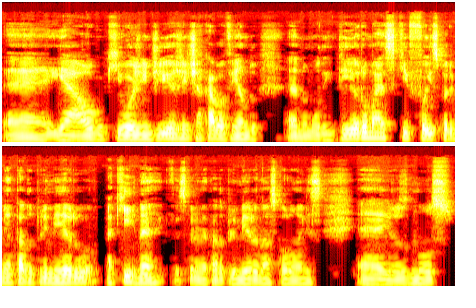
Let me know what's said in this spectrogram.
É, e é algo que hoje em dia a gente acaba vendo é, no mundo inteiro, mas que foi experimentado primeiro aqui, né? Foi experimentado primeiro nas colônias é, e nos,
